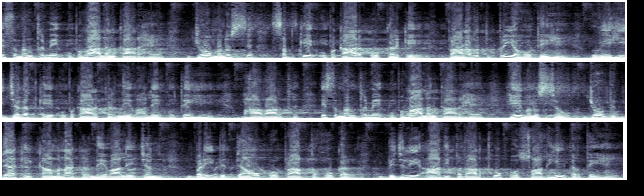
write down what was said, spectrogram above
इस मंत्र में उपमा अलंकार है। जो मनुष्य सबके उपकार को करके प्राणवत प्रिय होते हैं वे ही जगत के उपकार करने वाले होते हैं। भावार्थ, इस मंत्र में उपमा अलंकार है। हे मनुष्यों, जो विद्या की कामना करने वाले जन बड़ी विद्याओं को प्राप्त होकर बिजली आदि पदार्थों को स्वाधीन करते हैं,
